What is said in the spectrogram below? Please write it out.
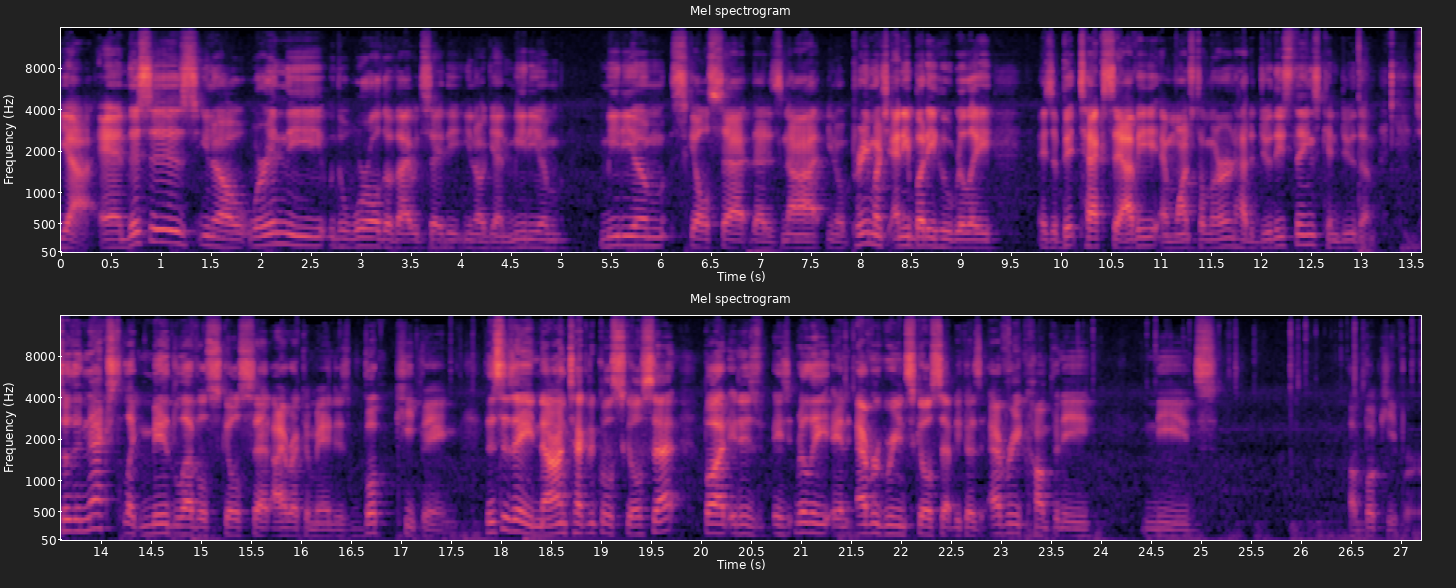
yeah, and this is you know we're in the the world of I would say the you know again medium medium skill set that is not you know pretty much anybody who really is a bit tech savvy and wants to learn how to do these things can do them. So the next like mid-level skill set I recommend is bookkeeping. This is a non-technical skill set, but it is is really an evergreen skill set because every company needs a bookkeeper.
